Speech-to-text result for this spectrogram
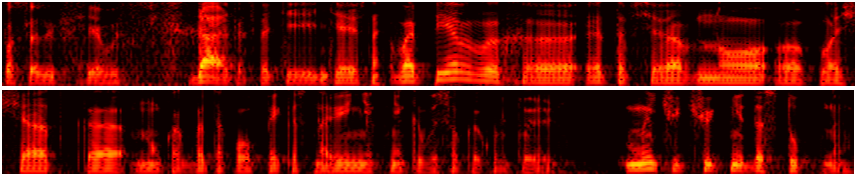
после Алексея выступить. Да, это, кстати, интересно. Во-первых, э, это все равно э, площадка, ну, как бы такого прикосновения к некой высокой культуре мы чуть-чуть недоступны.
